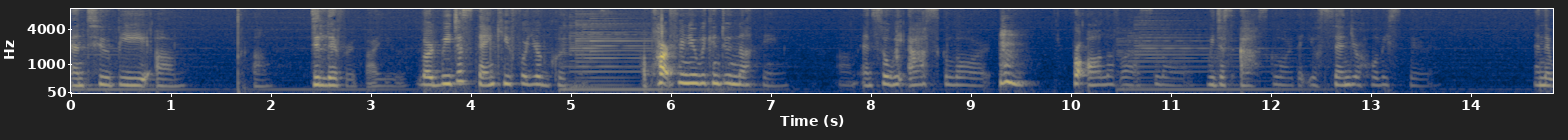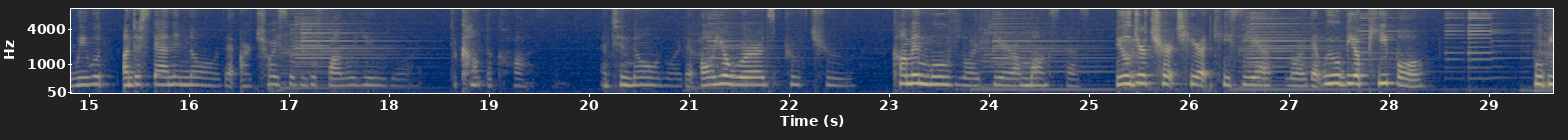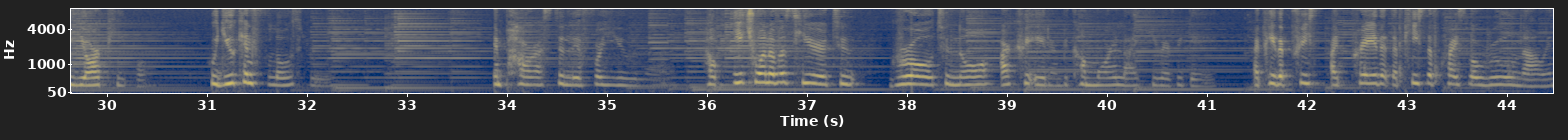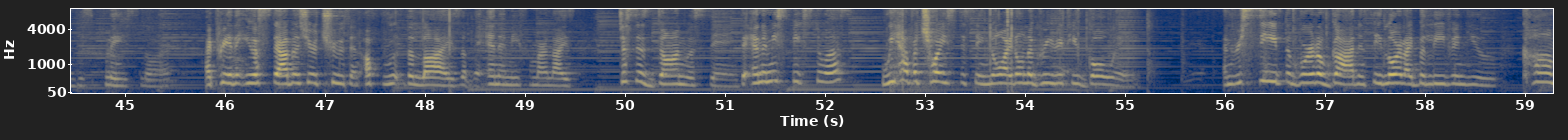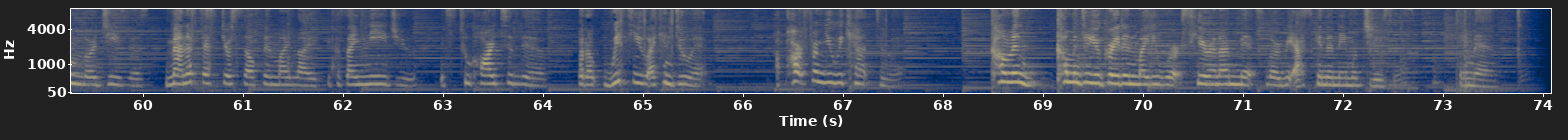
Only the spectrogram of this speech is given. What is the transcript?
and to be um, delivered by you. Lord, we just thank you for your goodness. Apart from you, we can do nothing. Um, and so we ask, Lord, for all of us, Lord, we just ask, Lord, that you'll send your Holy Spirit and that we will understand and know that our choice will be to follow you, Lord, to count the cost, and to know, Lord, that all your words prove true. Come and move, Lord, here amongst us. Build your church here at KCF, Lord, that we will be a people who will be your people who you can flow through. Empower us to live for you, Lord. Help each one of us here to grow to know our Creator and become more like you every day. I pray, the priest, I pray that the peace of Christ will rule now in this place, Lord. I pray that you establish your truth and uproot the lies of the enemy from our lives. Just as Don was saying, the enemy speaks to us. We have a choice to say, No, I don't agree with you, go away. And receive the word of God and say, Lord, I believe in you. Come, Lord Jesus, manifest yourself in my life because I need you. It's too hard to live, but uh, with you, I can do it. Apart from you, we can't do it. Come and come and do your great and mighty works here in our midst, Lord. We ask in the name of Jesus. Amen.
